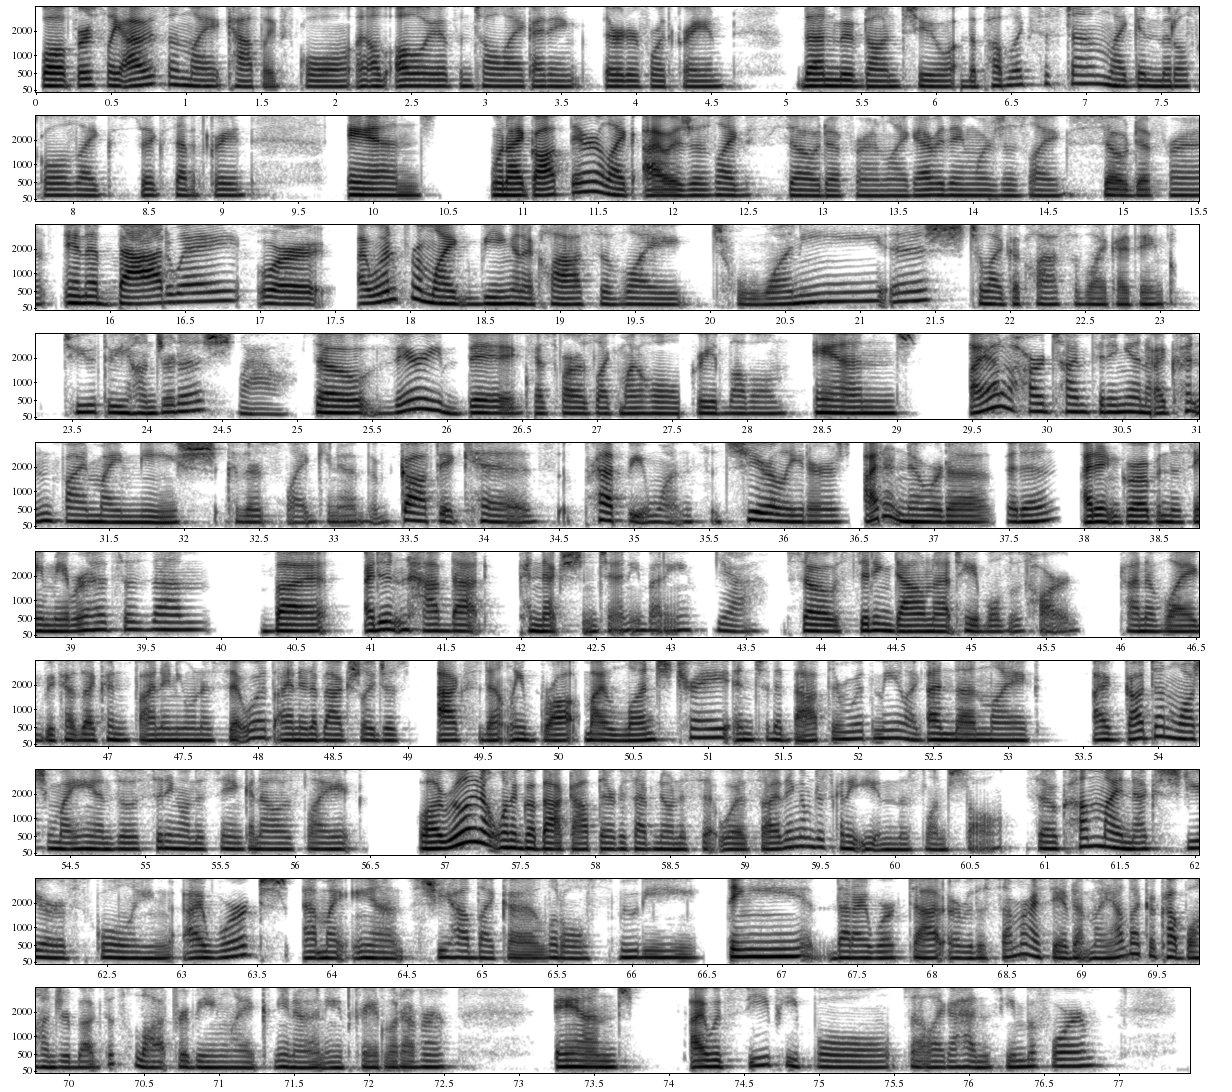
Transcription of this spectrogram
Well, firstly, I was in like Catholic school all, all the way up until like I think third or fourth grade. Then moved on to the public system, like in middle schools, like sixth, seventh grade. And when I got there, like I was just like so different. Like everything was just like so different. In a bad way or I went from like being in a class of like 20 ish to like a class of like, I think two, 300 ish. wow. So very big as far as like my whole grade level. And I had a hard time fitting in. I couldn't find my niche because there's like, you know, the gothic kids, the preppy ones, the cheerleaders. I didn't know where to fit in. I didn't grow up in the same neighborhoods as them, but I didn't have that connection to anybody. Yeah. So sitting down at tables was hard. Kind of like because I couldn't find anyone to sit with, I ended up actually just accidentally brought my lunch tray into the bathroom with me. Like, and then like I got done washing my hands. I was sitting on the sink and I was like, well, I really don't want to go back out there because I have no one to sit with. So I think I'm just going to eat in this lunch stall. So, come my next year of schooling, I worked at my aunt's. She had like a little smoothie thingy that I worked at over the summer. I saved up money. I had like a couple hundred bucks. That's a lot for being like, you know, in eighth grade, whatever. And I would see people that like I hadn't seen before.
